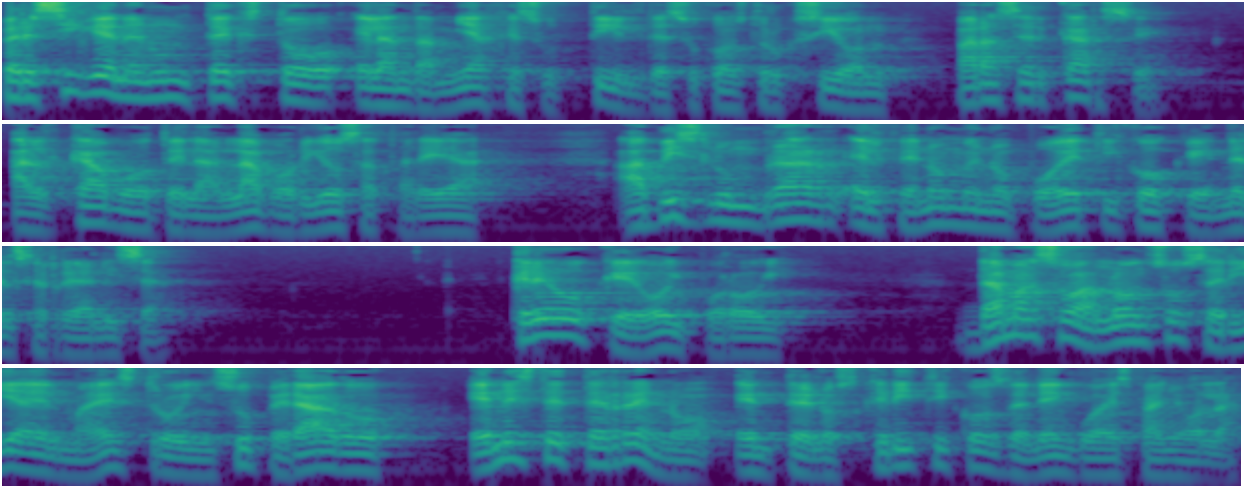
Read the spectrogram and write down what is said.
persiguen en un texto el andamiaje sutil de su construcción para acercarse, al cabo de la laboriosa tarea, a vislumbrar el fenómeno poético que en él se realiza. Creo que hoy por hoy, Damaso Alonso sería el maestro insuperado en este terreno entre los críticos de lengua española.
